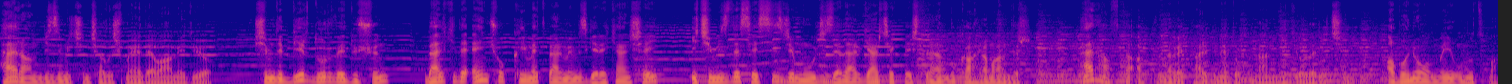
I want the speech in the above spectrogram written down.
her an bizim için çalışmaya devam ediyor. Şimdi bir dur ve düşün, belki de en çok kıymet vermemiz gereken şey içimizde sessizce mucizeler gerçekleştiren bu kahramandır. Her hafta aklına ve kalbine dokunan videolar için abone olmayı unutma.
